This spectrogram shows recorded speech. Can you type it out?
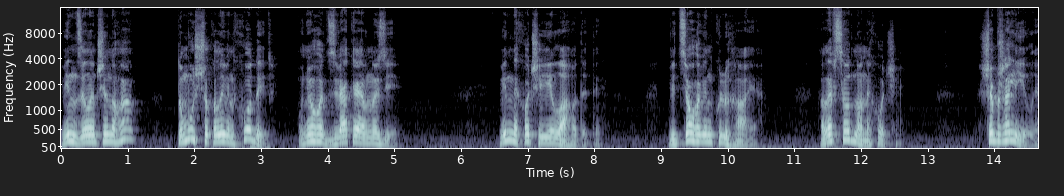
Він зеленчинога, тому що коли він ходить, у нього дзвякає в нозі. Він не хоче її лагодити. Від цього він кульгає, але все одно не хоче. Щоб жаліли.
